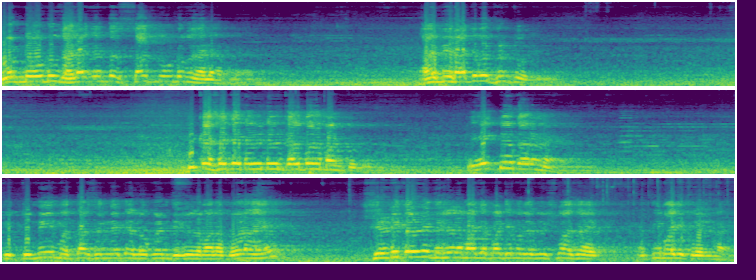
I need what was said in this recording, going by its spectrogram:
पोट निवडणूक झाल्यानंतर सात निवडणूक झाल्या आपल्या. आज मी राज्यभर फिरतोय. विकासाच्या नवीन नवीन कल्पना मांडतो. हे एकमेव कारण आहे. की तुम्ही मतदारसंघाच्या लोकांनी दिलेलं मला बळ आहे. शिर्डीकरने दिलेला माझ्या पाठीमागे विश्वास आहे. आणि ती माझी प्रेरणा आहे.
